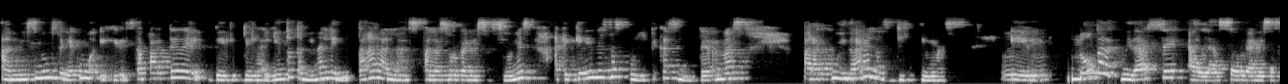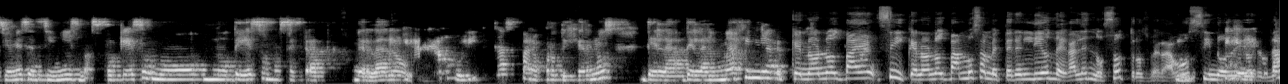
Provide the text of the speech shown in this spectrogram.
a mí sí me gustaría como esta parte del, del, aliento también alentar a las, a las organizaciones a que quieren estas políticas internas para cuidar a las víctimas. Eh, no para cuidarse a las organizaciones en sí mismas, porque eso no, no de eso no se trata. ¿verdad? De políticas para protegernos de la, de la imagen y la... Que no nos vayan, sí, que no nos vamos a meter en líos legales nosotros, ¿verdad? Vos, sino de verdad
